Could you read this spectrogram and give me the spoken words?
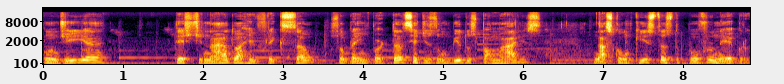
um dia destinado à reflexão sobre a importância de Zumbi dos Palmares nas conquistas do povo negro.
